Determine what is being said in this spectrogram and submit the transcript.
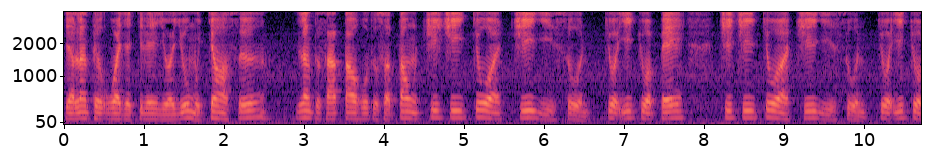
Giờ lần thứ qua giờ chỉ là vừa yếu một cho xứ. Lần thứ xã tàu hồ thứ xã tông chi chi chua chi gì sùn chua ý chua bé chi chi chua, chi gì sùn chua ý chua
